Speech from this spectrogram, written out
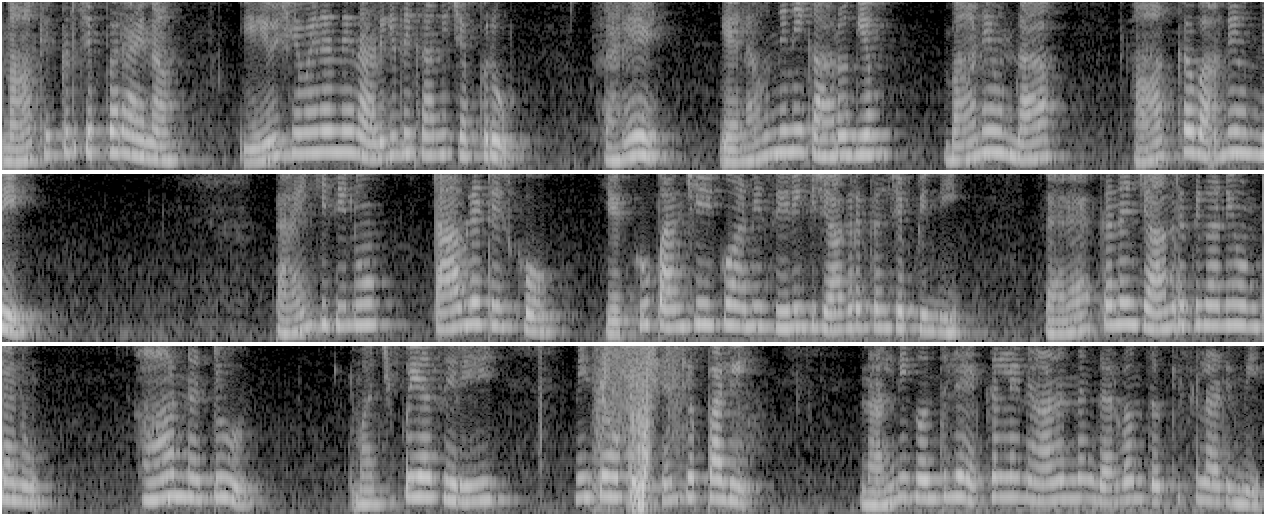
నాకెక్కడ చెప్పారు ఆయన? ఏ విషయమైనా నేను అడిగితే కానీ చెప్పరు. సరే ఎలా ఉంది నీకు ఆరోగ్యం? బాగానే ఉందా? ఆ అక్క బాగానే ఉంది. టైంకి తిను టాబ్లెట్ వేసుకో ఎక్కువ పని చేయకు అని సిరికి జాగ్రత్తలు చెప్పింది. సరే అక్క నేను జాగ్రత్తగానే ఉంటాను అన్నట్టు మర్చిపోయా సిరి. నీతో ఒక విషయం చెప్పాలి. నల్ని గొంతులో ఎక్కడలేని ఆనందం గర్వం తొక్కిసలాడింది.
